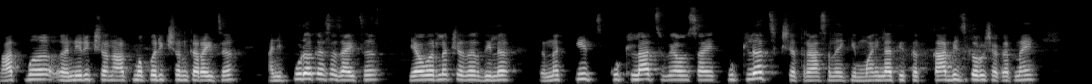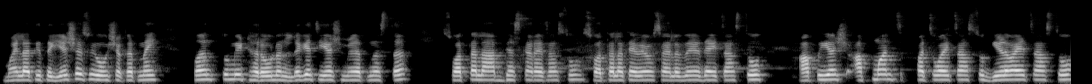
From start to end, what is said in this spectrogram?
आत्मनिरीक्षण आत्मपरीक्षण करायचं. आणि पुढं कसं जायचं? यावर लक्ष जर दिलं तर नक्कीच कुठलाच व्यवसाय कुठलंच क्षेत्र असं नाही की महिला तिथं काबीज करू शकत नाही महिला तिथं यशस्वी होऊ शकत नाही. पण तुम्ही ठरवलं लगेच यश मिळत नसतं. स्वतःला अभ्यास करायचा असतो स्वतःला त्या व्यवसायाला वेळ द्यायचा असतो अपयश अपमान पचवायचा असतो गिळवायचा असतो.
